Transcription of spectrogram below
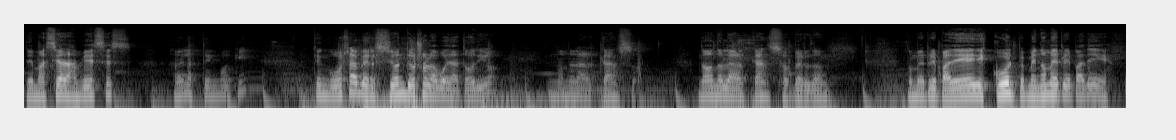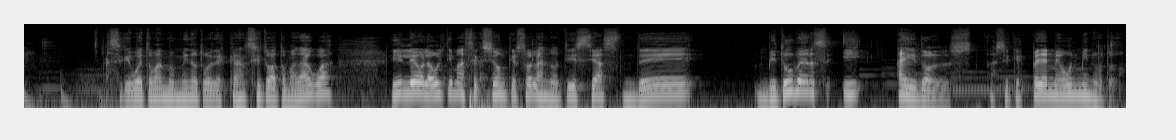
demasiadas veces. A ver, las tengo aquí. Tengo otra versión de otro laboratorio. No, no la alcanzo. No, no la alcanzo, perdón. No me preparé, discúlpeme, no me preparé. Así que voy a tomarme un minuto de descansito a tomar agua. Y leo la última sección que son las noticias de VTubers y Idols. Así que espérenme un minuto.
